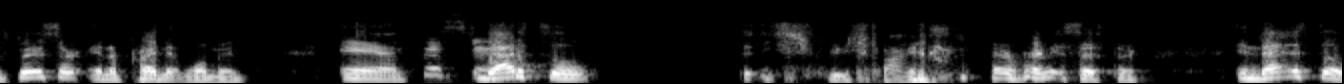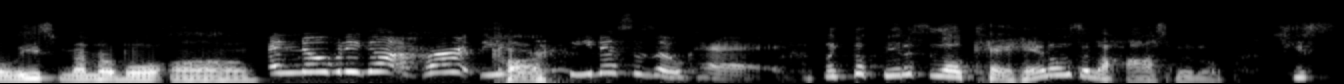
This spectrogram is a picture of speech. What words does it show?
Spencer and a pregnant woman, and Sister. that is the she's fine her pregnant sister, and that is the least memorable um and got hurt. Even Car. the fetus is okay. like the fetus is okay. Hanna was in the hospital. She's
